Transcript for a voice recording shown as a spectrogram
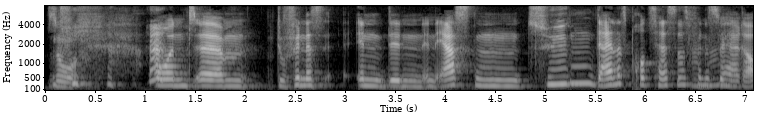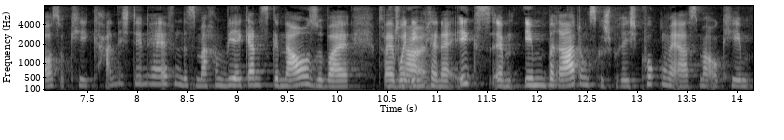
So. und ähm, du findest in den in ersten Zügen deines Prozesses findest Mhm. du heraus, okay, kann ich denen helfen? Das machen wir ganz genauso bei, bei. Wedding Planner X. Ähm, Im Beratungsgespräch gucken wir erstmal, okay,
